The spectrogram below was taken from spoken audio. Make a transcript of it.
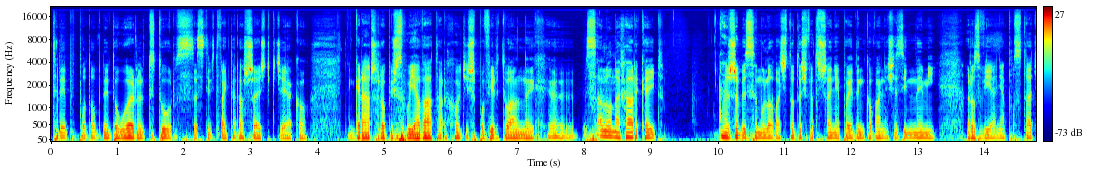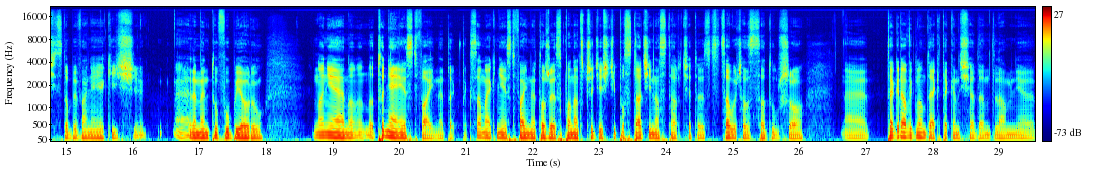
tryb podobny do World Tours ze Street Fightera 6, gdzie jako gracz robisz swój awatar, chodzisz po wirtualnych e, salonach arcade, żeby symulować to doświadczenie pojedynkowania się z innymi, rozwijania postaci, zdobywania jakichś e, elementów ubioru. No nie, no, no to nie jest fajne. Tak, tak samo jak nie jest fajne to, że jest ponad 30 postaci na starcie, to jest cały czas za dużo. E, ta gra wygląda jak Tekken 7 dla mnie,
